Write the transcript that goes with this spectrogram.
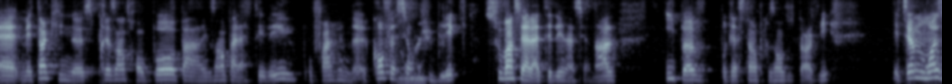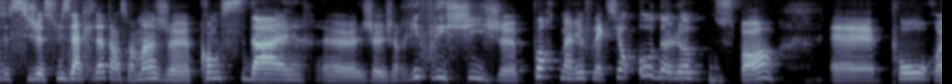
Euh, mais tant qu'ils ne se présenteront pas, par exemple, à la télé pour faire une confession publique, souvent c'est à la télé nationale, ils peuvent rester en prison toute leur vie. Étienne, moi, si je suis athlète en ce moment, je considère, euh, je, réfléchis, je porte ma réflexion au-delà du sport euh, pour,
